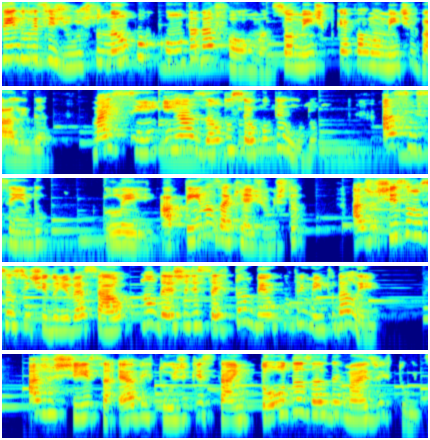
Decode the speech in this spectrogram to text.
Sendo esse justo não por conta da forma, somente porque é formalmente válida, mas sim em razão do seu conteúdo. Assim sendo, lei apenas a que é justa, a justiça, no seu sentido universal, não deixa de ser também o cumprimento da lei. A justiça é a virtude que está em todas as demais virtudes.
